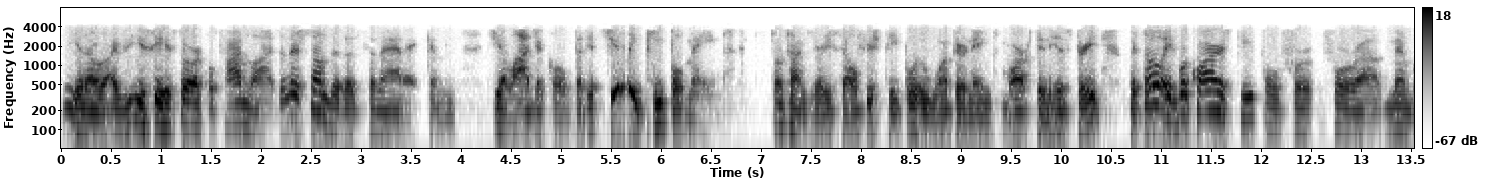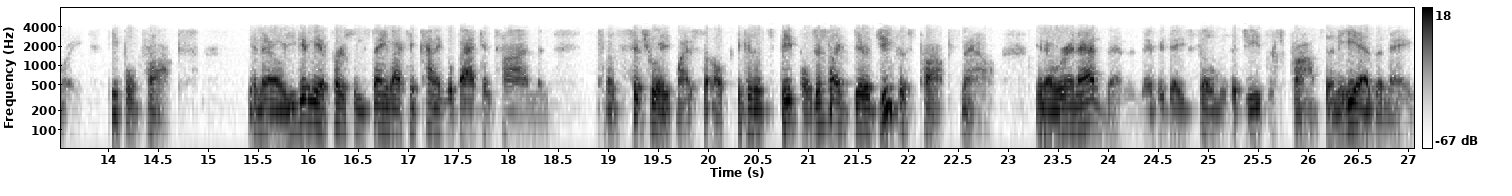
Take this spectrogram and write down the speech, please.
You know, I, you see historical timelines, and there's some that are thematic and geological, but it's usually people names. sometimes very selfish people who want their names marked in history. But all, it requires people for for uh, memory, people prompts. You know, you give me a person's name, I can kind of go back in time and kind of situate myself because it's people, just like there are Jesus prompts now. You know, we're in Advent and every day's filled with the Jesus prompts, and he has a name.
